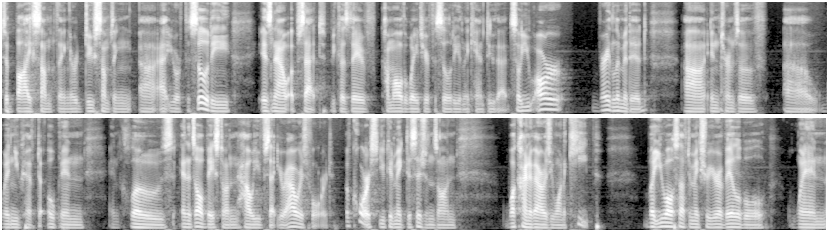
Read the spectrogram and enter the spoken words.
to buy something or do something uh, at your facility is now upset because they've come all the way to your facility and they can't do that. So you are very limited uh, in terms of uh, when you have to open and close, and it's all based on how you've set your hours forward. Of course, you can make decisions on what kind of hours you want to keep, but you also have to make sure you're available when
